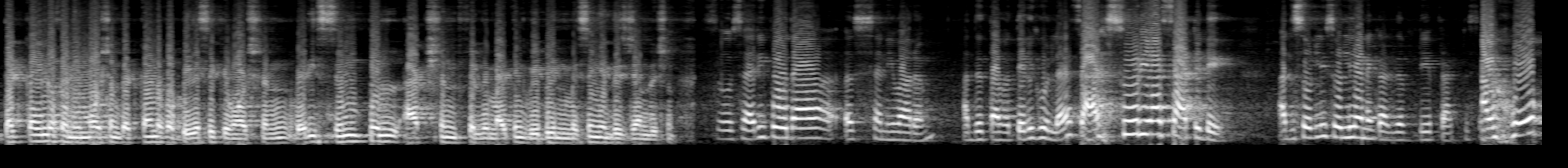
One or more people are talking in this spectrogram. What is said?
that kind of an emotion, that kind of a basic emotion, very simple action film. I think we've been missing in this generation. So, Saripoda Sanivaram. அது தவ தெலுங்குல சூர்யா சாட்டர்டே அது சொல்லி சொல்லி எனக்கு அது அப்படியே practice I hope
